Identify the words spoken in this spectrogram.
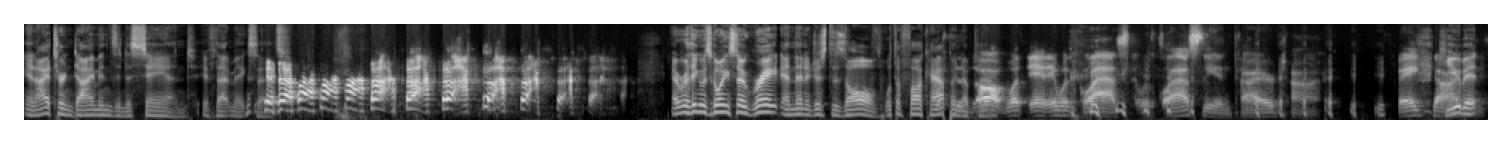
And I turned diamonds into sand, if that makes sense. Everything was going so great, and then it just dissolved. What the fuck happened up Oh, what? It, it was glass. it was glass the entire time. Fake Cubit.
